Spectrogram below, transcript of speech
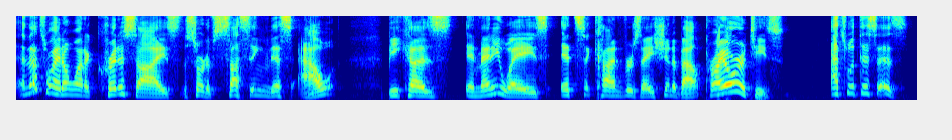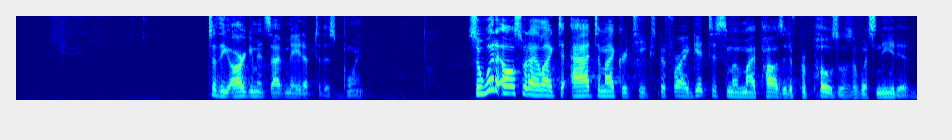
and that's why I don't want to criticize the sort of sussing this out because in many ways it's a conversation about priorities. That's what this is. To the arguments I've made up to this point. So, what else would I like to add to my critiques before I get to some of my positive proposals of what's needed?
